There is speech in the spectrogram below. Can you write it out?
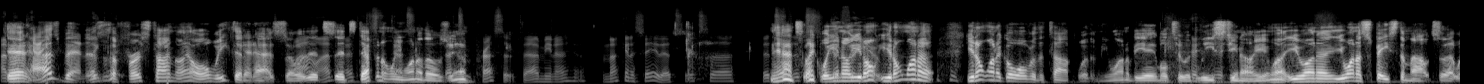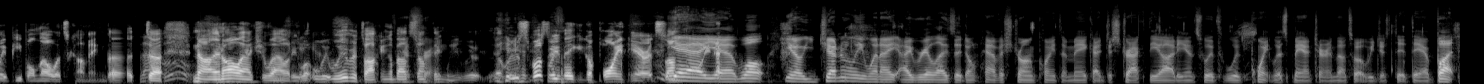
I'm it has been. Like, this is the first time all week that it has. So wow, it's it's definitely one of those. That's yeah, impressive. I mean, I, am not gonna say that's that's. Uh, that's yeah, it's like well, you know, you don't you don't want to you don't want to go over the top with them. You want to be able to at least you know you want you want to you want to space them out so that way people know what's coming. But uh, no, in all actuality, what we, we were talking about That's something. Right. We, were, we were supposed to be making a point here at some. Yeah, point. yeah. Well, you know, generally when I, I realize I don't have a strong point to make, I distract the audience with with pointless banter, and that's what we just did there. But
